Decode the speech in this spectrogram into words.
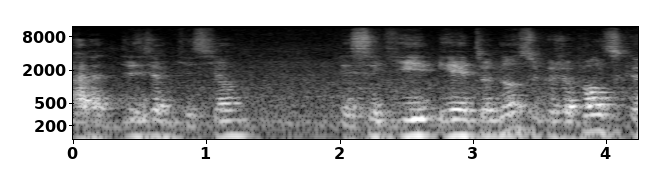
à la deuxième question. Et ce qui est étonnant, c'est que je pense que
